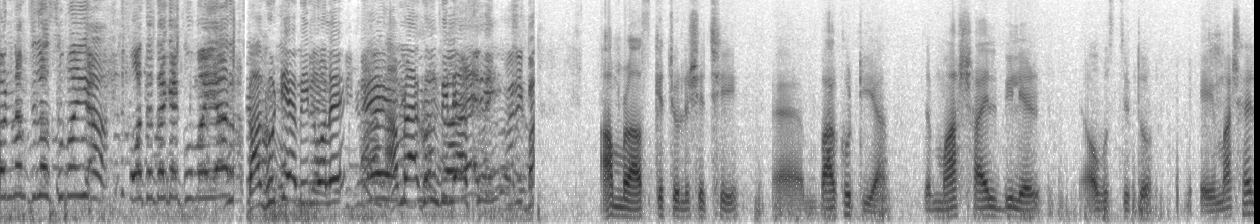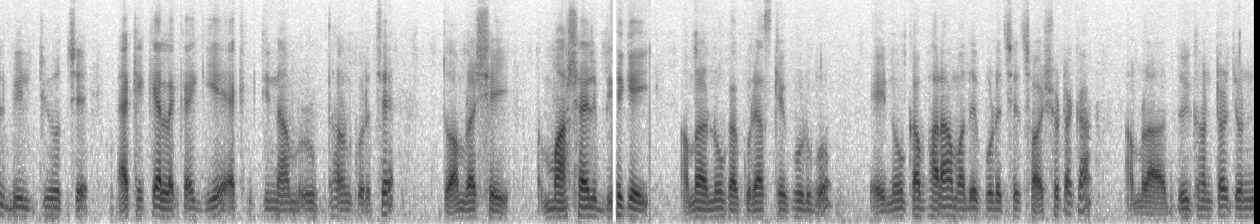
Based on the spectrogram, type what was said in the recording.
ওর নাম ছিল সুমাইয়া পথে থেকে ঘুমাইয়া বাঘুটিয়া বিল বলে আমরা এখন বিলে আছি। আমরা আজকে চলে এসেছি বাঘুটিয়া মাসাইল বিলের অবস্থিত। এই মাসাইল বিলটি হচ্ছে এক এক এলাকায় গিয়ে এক একটি নাম রূপ ধারণ করেছে। তো আমরা সেই মাসাইল বিল থেকেই আমরা নৌকা করে আজকে ঘুরবো। এই নৌকা ভাড়া আমাদের পড়েছে ছয়শো টাকা। আমরা দুই ঘণ্টার জন্য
